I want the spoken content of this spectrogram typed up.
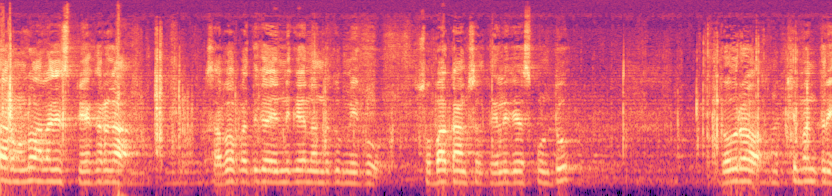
విస్తారంలో అలాగే స్పీకర్గా సభాపతిగా ఎన్నికైనందుకు మీకు శుభాకాంక్షలు తెలియజేసుకుంటూ గౌరవ ముఖ్యమంత్రి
